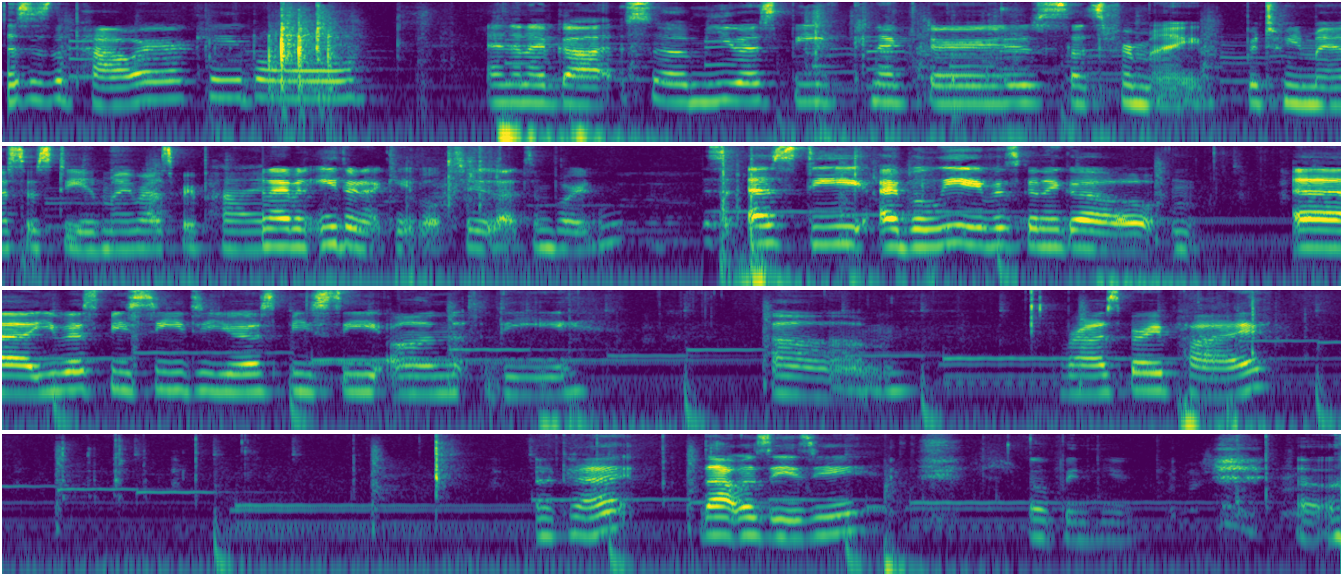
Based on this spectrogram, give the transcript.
This is the power cable. And then I've got some USB connectors. That's for my, between my SSD and my Raspberry Pi. And I have an ethernet cable too, that's important. This SD, I believe, is gonna go uh, USB-C to USB-C on the um, Raspberry Pi. Okay, that was easy. Open here. Oh.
